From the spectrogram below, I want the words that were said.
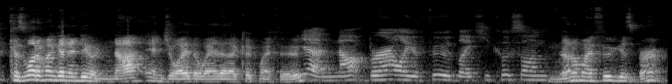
because what am I gonna do? Not enjoy the way that I cook my food? Yeah, not burn all your food like he cooks on. None of my food gets burnt.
